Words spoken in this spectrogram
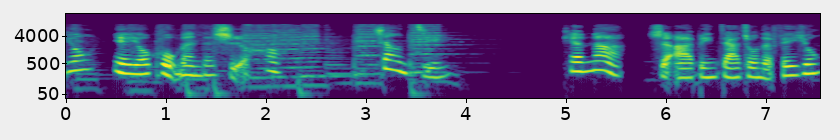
佣也有苦闷的时候。上集，天娜是阿斌家中的菲佣，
